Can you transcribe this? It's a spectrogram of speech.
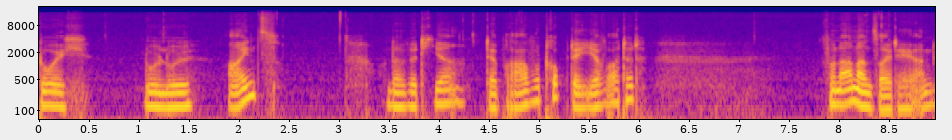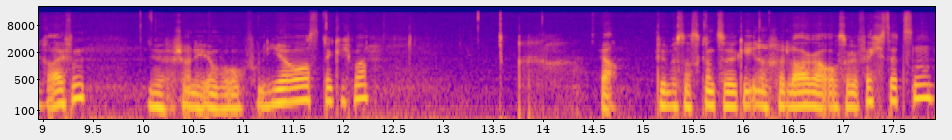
durch 001 und dann wird hier der Bravo-Trupp, der hier wartet, von der anderen Seite her angreifen. Ja, wahrscheinlich irgendwo von hier aus, denke ich mal. Ja, wir müssen das ganze gegnerische Lager außer Gefecht setzen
